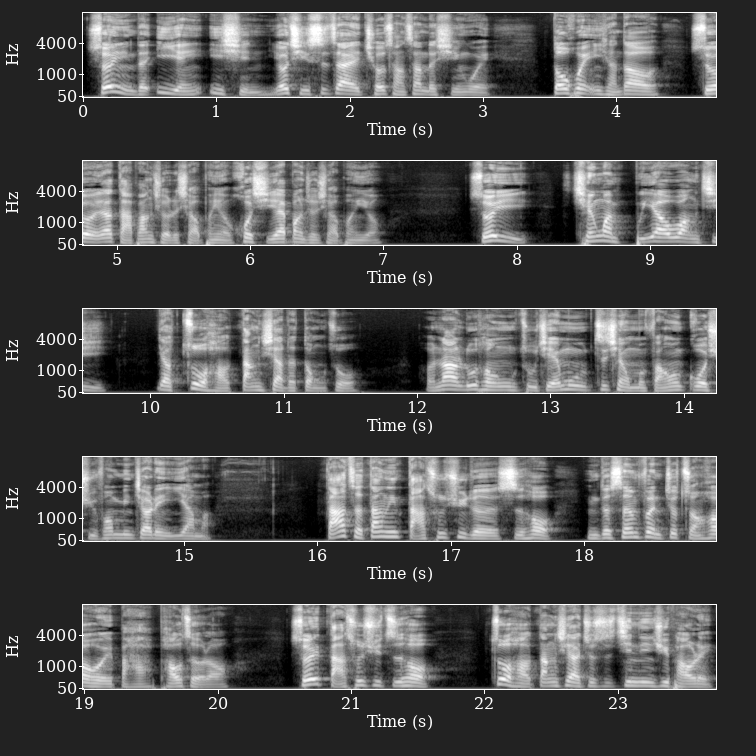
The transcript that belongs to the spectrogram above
所以你的一言一行，尤其是在球场上的行为，都会影响到所有要打棒球的小朋友或喜爱棒球小朋友。所以千万不要忘记要做好当下的动作哦。那如同主节目之前我们访问过许峰斌教练一样嘛，打者当你打出去的时候，你的身份就转化为把跑者喽。所以打出去之后，做好当下就是尽力去跑垒。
